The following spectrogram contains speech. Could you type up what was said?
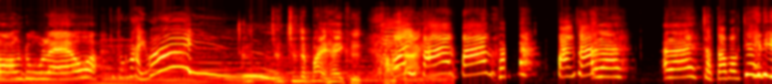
ลองดูแล้วอะอยู่ตรงไหนวะฉันฉันฉันจะใบ้ให้คือความเฮ้ยตายปังปังปังซะอะไร อะไร จับตามองเจ๊ดิ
